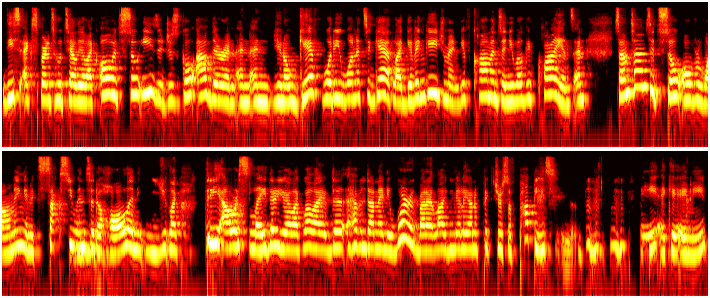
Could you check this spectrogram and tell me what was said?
these experts who tell you like oh it's so easy just go out there and and and you know give what you wanted to get like give engagement give comments and you will get clients and sometimes it's so overwhelming and it sucks you into the mm-hmm. hole and you like three hours later you're like well I d- haven't done any work but i like million of pictures of puppies. Me aka me.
